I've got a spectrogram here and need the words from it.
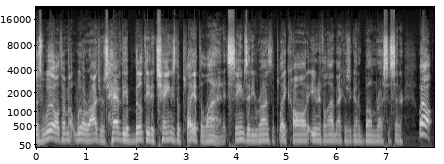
Does Will, talking about Will Rogers, have the ability to change the play at the line? It seems that he runs the play called, even if the linebackers are going to bum rush the center. Well,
